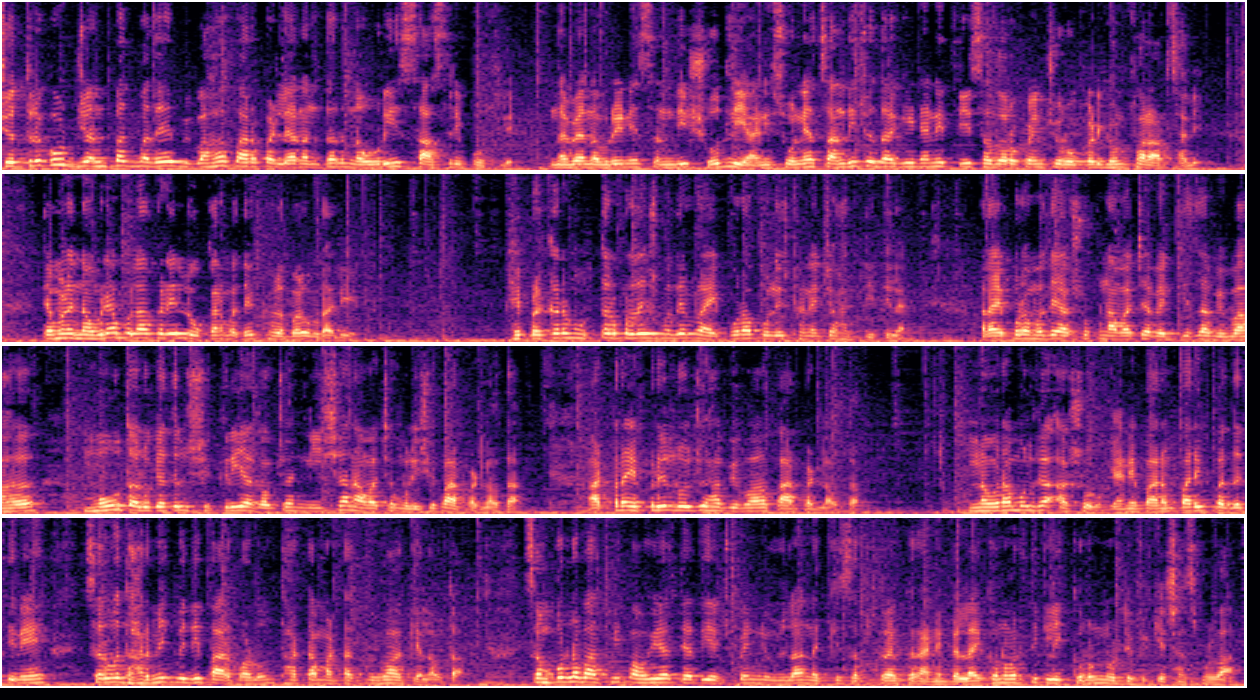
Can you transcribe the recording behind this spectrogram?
चित्रकूट जनपदमध्ये विवाह पार पडल्यानंतर नवरी सासरी पोहोचली नव्या नवरीने संधी शोधली आणि सोन्या चांदीच्या दागिन्याने तीस हजार रुपयांची रोकड घेऊन फरार झाली. त्यामुळे नवऱ्या मुलाकडे लोकांमध्ये खळबळ उडाली. हे प्रकरण उत्तर प्रदेशमधील रायपुरा पोलीस ठाण्याच्या हद्दीतील आहे रायपुरामध्ये अशोक नावाच्या व्यक्तीचा विवाह मऊ तालुक्यातील शिक्री या गावच्या निशा नावाच्या मुलीशी पार पडला होता. अठरा एप्रिल रोजी हा विवाह पार पडला होता. नवरा मुलगा अशोक याने पारंपरिक पद्धतीने सर्व धार्मिक विधी पार पाडून थाटामाटात विवाह केला होता. संपूर्ण बातमी पाहूया त्याआधी एच पी एन न्यूजला नक्की सबस्क्राईब करा आणि बेलायकॉनवरती क्लिक करून नोटिफिकेशन्स मिळवा.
